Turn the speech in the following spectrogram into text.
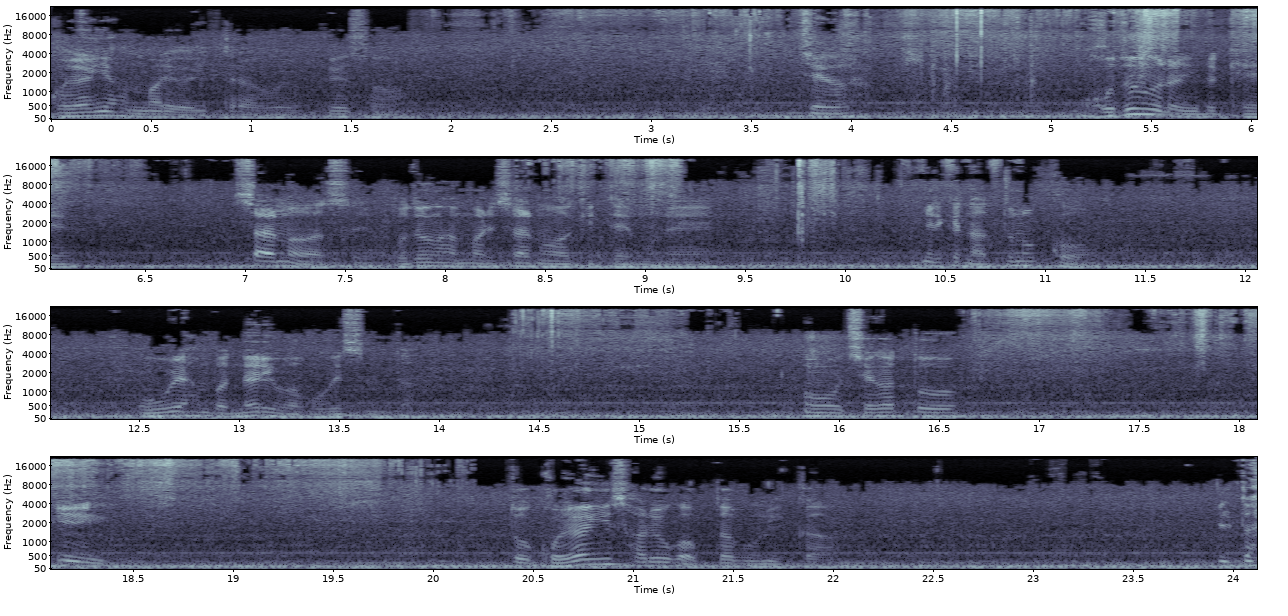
고양이 한 마리가 있더라고요. 그래서 제가 고등어를 이렇게 삶아왔어요. 고등어 한 마리 삶아왔기 때문에 이렇게 놔둬놓고 오후에 한번 내려와 보겠습니다. 어, 제가 또, 이, 또 고양이 사료가 없다 보니까 일단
